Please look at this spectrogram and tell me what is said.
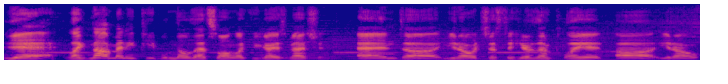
yeah, like not many people know that song, like you guys mentioned, and uh, you know, it's just to hear them play it. Uh, you know,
